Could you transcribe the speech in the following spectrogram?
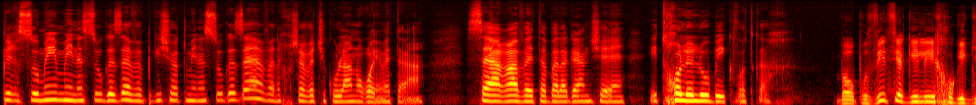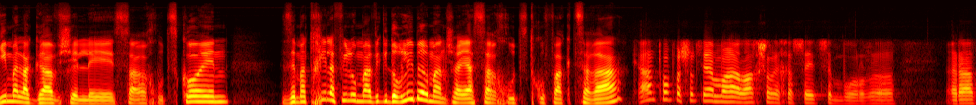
פרסומים מן הסוג הזה ופגישות מן הסוג הזה, ואני חושבת שכולנו רואים את הסערה ואת הבלגן שהתחוללו בעקבות כך. באופוזיציה, גילי, חוגגים על הגב של אה, שר החוץ כהן. זה מתחיל אפילו מאביגדור ליברמן, שהיה שר חוץ תקופה קצרה. כאן פה פשוט היה מהלך של יחסי ציבור. רץ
